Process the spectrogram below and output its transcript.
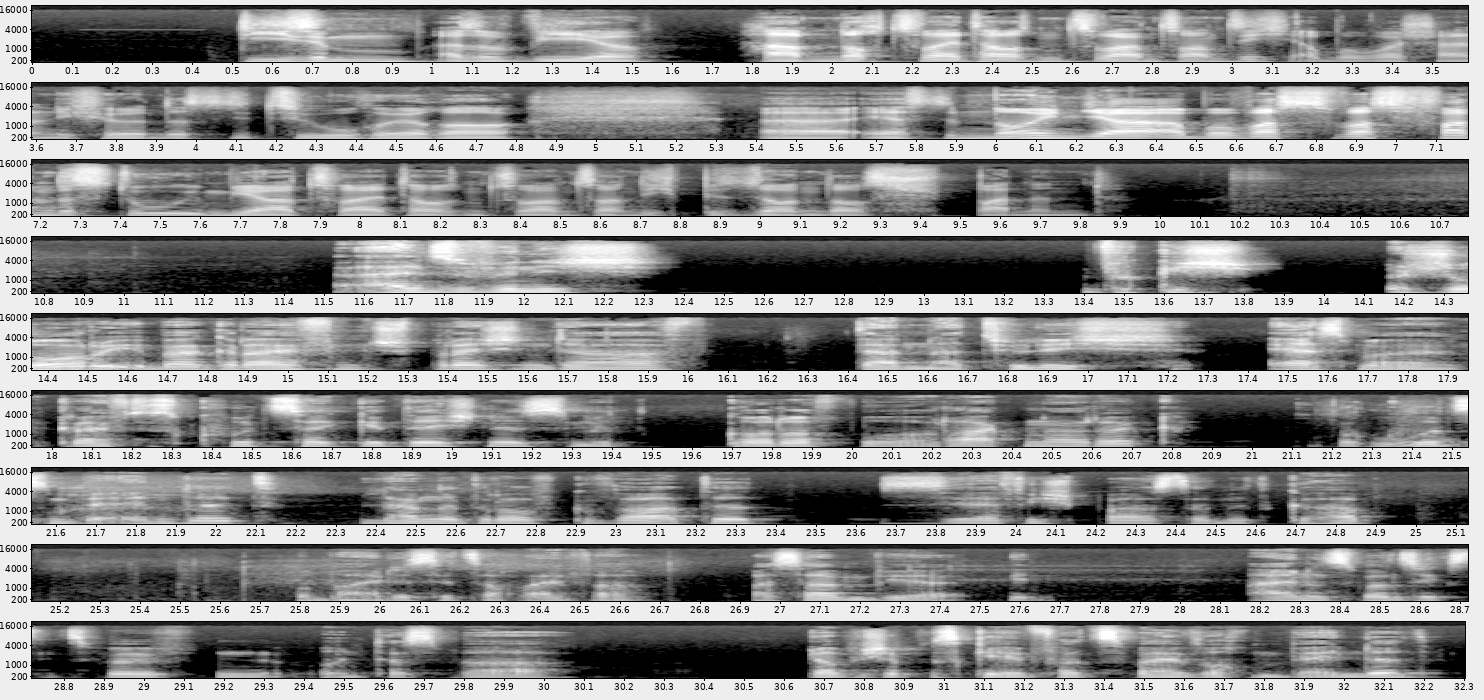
diesem, also wir haben noch 2022, aber wahrscheinlich hören das die Zuhörer äh, erst im neuen Jahr. Aber was, was fandest du im Jahr 2022 besonders spannend? Also, wenn ich wirklich genreübergreifend sprechen darf, dann natürlich erstmal greift das Kurzzeitgedächtnis mit God of War Ragnarök. Vor uh. kurzem beendet, lange drauf gewartet, sehr viel Spaß damit gehabt. Wobei das jetzt auch einfach, was haben wir, den 21.12. und das war glaube, ich habe das Game vor zwei Wochen beendet.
